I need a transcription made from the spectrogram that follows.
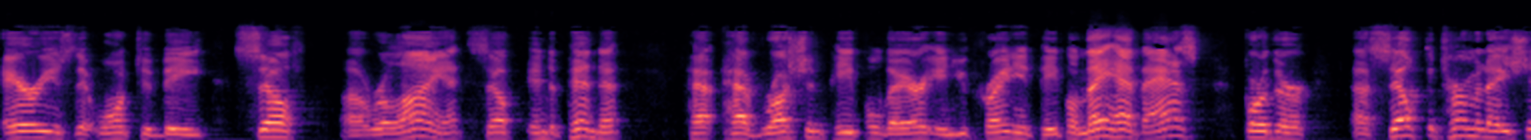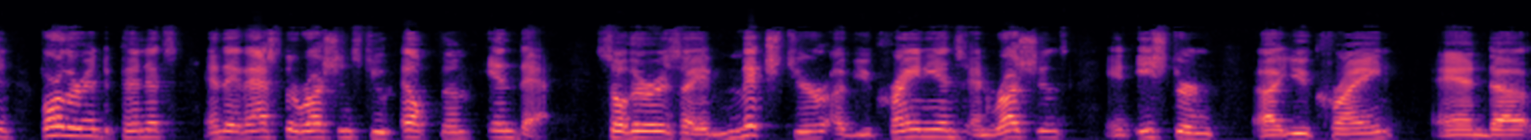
areas that want to be self-reliant, self-independent, ha- have Russian people there and Ukrainian people, and they have asked for their uh, self-determination, for their independence, and they've asked the Russians to help them in that. So there is a mixture of Ukrainians and Russians in eastern uh, Ukraine. And uh,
